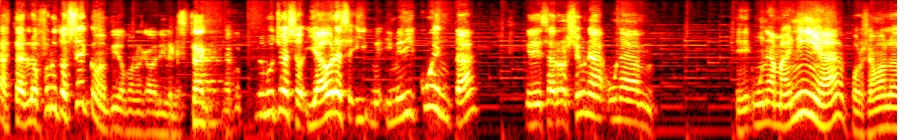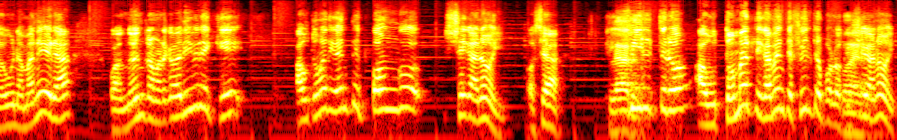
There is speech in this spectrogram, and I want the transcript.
hasta los frutos secos me pido por Mercado Libre. Exacto. Me mucho eso. Y ahora y me, di cuenta que desarrollé una, una, eh, una manía, por llamarlo de alguna manera, cuando entro a Mercado Libre, que automáticamente pongo llegan hoy. O sea, filtro, automáticamente filtro por lo que llegan hoy.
